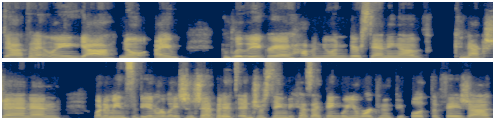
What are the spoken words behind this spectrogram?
Definitely. Yeah. No i completely agree. I have a new understanding of connection and what it means to be in relationship. And it's interesting because i think when you're working with people with aphasia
